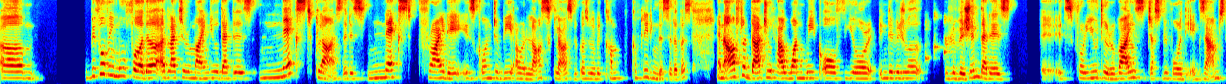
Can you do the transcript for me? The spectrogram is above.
Um, before we move further, I'd like to remind you that is next class, that is next Friday is going to be our last class because we'll be com completing the syllabus. And after that, you'll have one week of your individual revision. That is, it's for you to revise just before the exams.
